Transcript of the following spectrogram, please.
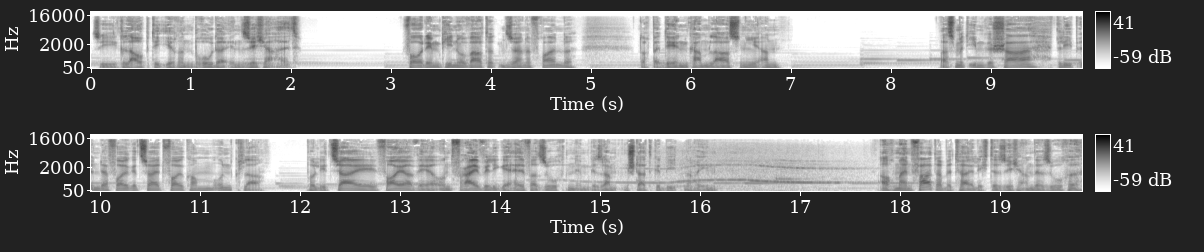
Sie glaubte ihren Bruder in Sicherheit. Vor dem Kino warteten seine Freunde, doch bei denen kam Lars nie an. Was mit ihm geschah, blieb in der Folgezeit vollkommen unklar. Polizei, Feuerwehr und freiwillige Helfer suchten im gesamten Stadtgebiet nach ihm. Auch mein Vater beteiligte sich an der Suche.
